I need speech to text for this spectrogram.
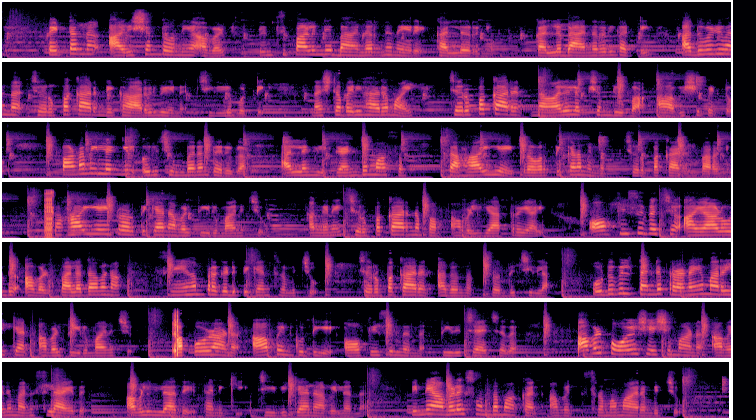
പെട്ടെന്ന് അരിശം തോന്നിയ അവൾ പ്രിൻസിപ്പാളിന്റെ ബാനറിന് നേരെ കല്ലെറിഞ്ഞു. കല്ല് ബാനറിൽ തട്ടി അതുവഴി വന്ന ചെറുപ്പക്കാരന്റെ കാറിൽ വീണ് ചില്ലുപൊട്ടി നഷ്ടപരിഹാരമായി ചെറുപ്പക്കാരൻ നാല് ലക്ഷം രൂപ ആവശ്യപ്പെട്ടു. പണമില്ലെങ്കിൽ ഒരു ചുംബനം തരുക അല്ലെങ്കിൽ രണ്ടു മാസം സഹായിയായി പ്രവർത്തിക്കണമെന്നും ചെറുപ്പക്കാരൻ പറഞ്ഞു. സഹായിയായി പ്രവർത്തിക്കാൻ അവൾ തീരുമാനിച്ചു. അങ്ങനെ ചെറുപ്പക്കാരനൊപ്പം അവൾ യാത്രയായി. ഓഫീസിൽ വെച്ച് അയാളോട് അവൾ പലതവണ സ്നേഹം പ്രകടിപ്പിക്കാൻ ശ്രമിച്ചു. ചെറുപ്പക്കാരൻ അതൊന്നും ശ്രദ്ധിച്ചില്ല. ഒടുവിൽ തന്റെ പ്രണയം അറിയിക്കാൻ അവൾ തീരുമാനിച്ചു. അപ്പോഴാണ് ആ പെൺകുട്ടിയെ ഓഫീസിൽ നിന്ന് തിരിച്ചയച്ചത്. അവൾ പോയ ശേഷമാണ് അവന് മനസ്സിലായത്. അവളില്ലാതെ തനിക്ക് ജീവിക്കാനാവില്ലെന്ന്. പിന്നെ അവളെ സ്വന്തമാക്കാൻ അവൻ ശ്രമം ആരംഭിച്ചു.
